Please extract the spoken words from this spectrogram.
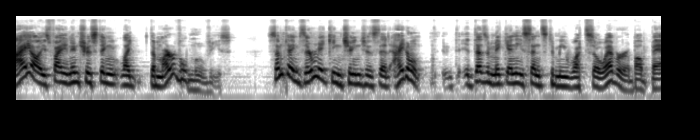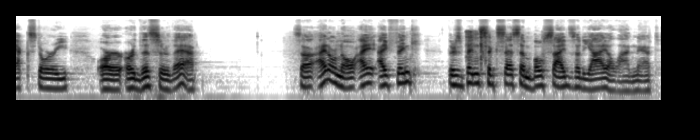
I always find it interesting, like the Marvel movies. Sometimes they're making changes that I don't. It doesn't make any sense to me whatsoever about backstory or or this or that. So I don't know. I I think there's been success on both sides of the aisle on that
